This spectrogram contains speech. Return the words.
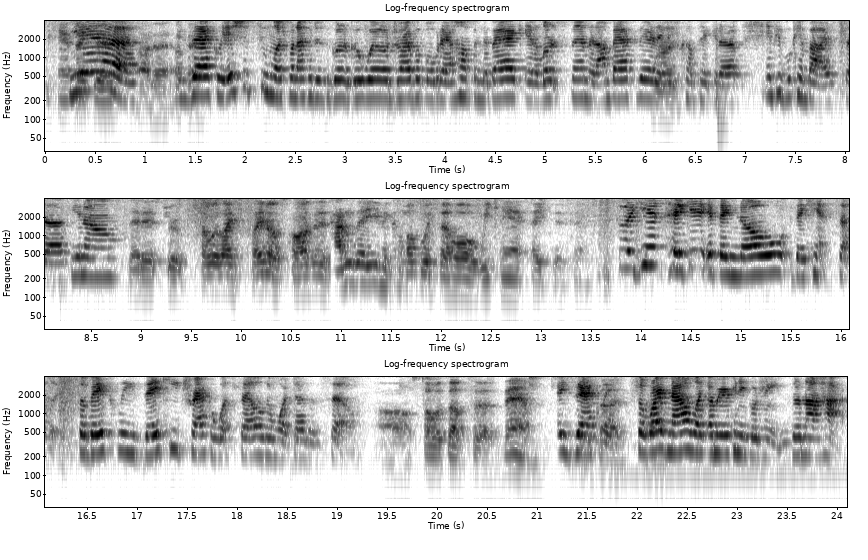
We can't take this. Yeah, that- okay. exactly. It's just too much when I can just go to Goodwill, drive up over that hump in the back, it alerts them that I'm back there. They Right. just come pick it up, and people can buy stuff. You know. That is true. So with like Plato's Closet, how do they even come up with the whole we can't take this thing? So they can't take it if they know they can't sell it. So basically, they keep track of what sells and what doesn't sell. Oh, so it's up to them. Exactly. decide. So right now, like American Eagle jeans, they're not hot.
